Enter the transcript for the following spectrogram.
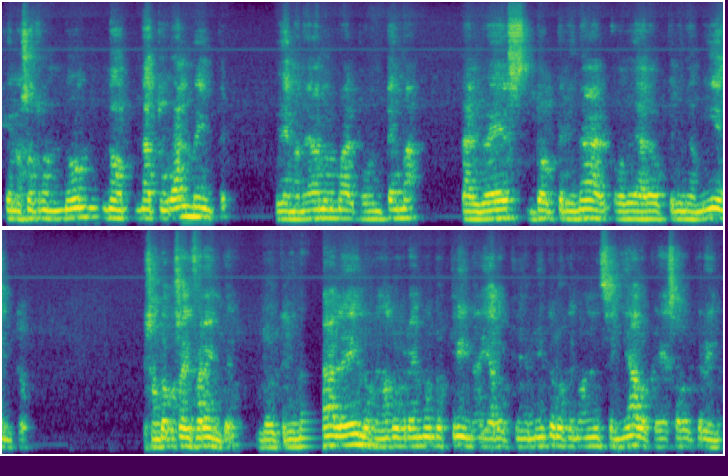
que nosotros no, no naturalmente y de manera normal por un tema tal vez doctrinal o de adoctrinamiento, son dos cosas diferentes. Doctrinal es lo que nosotros creemos en doctrina y adoctrinamiento es lo que nos han enseñado que es esa doctrina.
